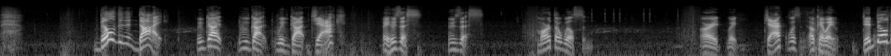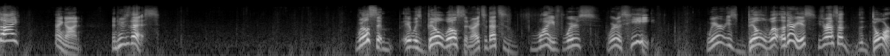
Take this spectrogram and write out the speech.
Bill didn't die. We've got. We've got. We've got Jack. Wait. Who's this? Who's this? Martha Wilson. All right. Wait. Jack was. Okay. Wait. Did Bill die? Hang on. Then who's this? Wilson. It was Bill Wilson, right? So that's his wife. Where's where is he? Where is Bill Wil? Oh, there he is. He's right outside the door.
